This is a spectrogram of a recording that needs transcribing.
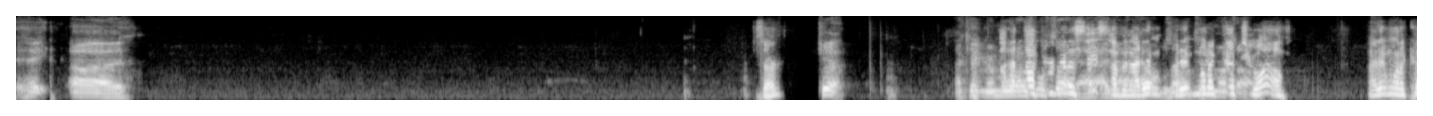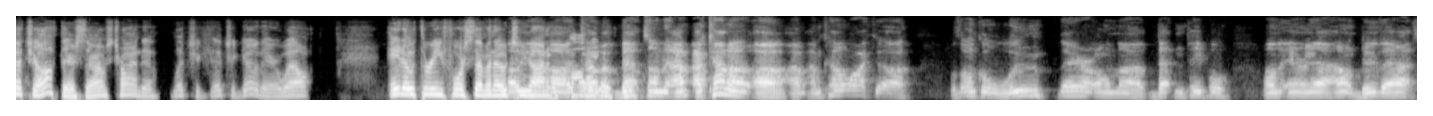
hey, uh, Sir, shit, I can't remember I what I, thought you was were going to say something. I, didn't. I didn't want to cut you off. I didn't want to cut you off there, sir. I was trying to let you let you go there. Well, 803 470 Oh yeah, uh, 2905. bets on. I, I kind of, uh, I'm, I'm kind of like uh, with Uncle Lou there on uh, betting people on the internet. I don't do that.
